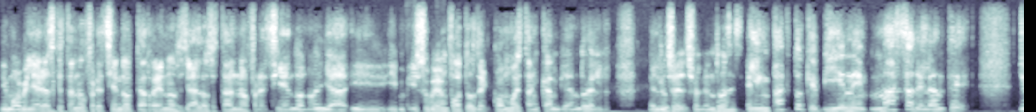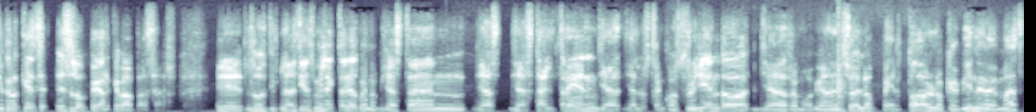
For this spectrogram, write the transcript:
inmobiliarios que están ofreciendo terrenos, ya los están ofreciendo, ¿no? Ya, y, y, y suben fotos de cómo están cambiando el, el, uso del suelo. Entonces, el impacto que viene más adelante, yo creo que es, es lo peor que va a pasar. Eh, los, las 10.000 hectáreas, bueno, ya están, ya, ya está el tren, ya, ya lo están construyendo, ya removieron el suelo, pero todo lo que viene de más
